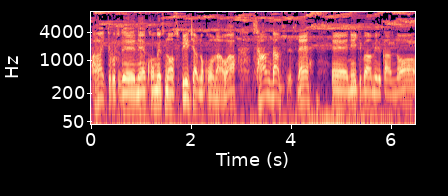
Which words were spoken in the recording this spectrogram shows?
はい、ということでね、今月のスピリチュアルのコーナーは、サンダンスですね。えー、ネイティブアメリカンの、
